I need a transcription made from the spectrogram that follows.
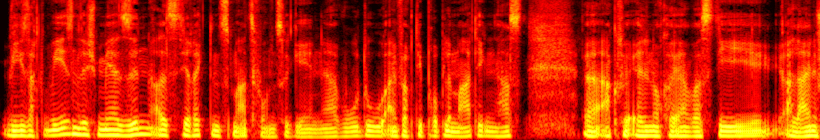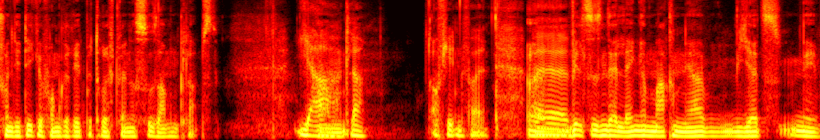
wie gesagt, wesentlich mehr Sinn, als direkt ins Smartphone zu gehen, ja, wo du einfach die Problematiken hast, äh, aktuell noch, ja, was die alleine schon die Dicke vom Gerät betrifft, wenn du es zusammenklappst. Ja, ähm, klar. Auf jeden Fall. Äh, äh, willst du es in der Länge machen, ja, wie jetzt, nee,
